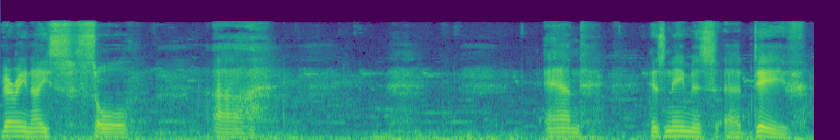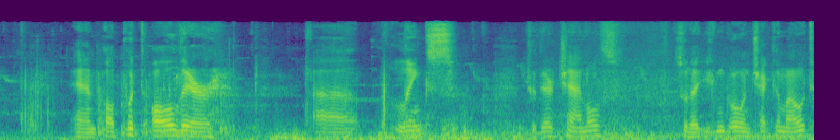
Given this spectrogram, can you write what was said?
very nice soul, uh, and his name is uh, Dave, and I'll put all their uh, links to their channels so that you can go and check them out.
